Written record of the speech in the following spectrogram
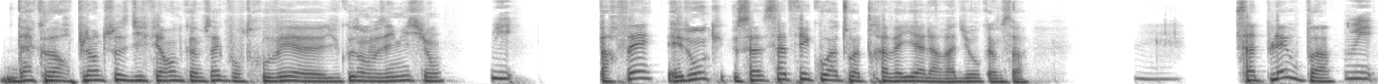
D'accord, plein de choses différentes comme ça que vous retrouvez euh, du coup dans vos émissions. Oui. Parfait. Et donc, ça, ça te fait quoi, toi, de travailler à la radio comme ça? Ça te plaît ou pas? Oui.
